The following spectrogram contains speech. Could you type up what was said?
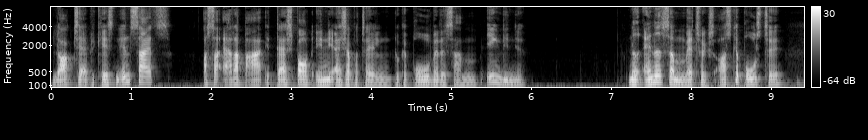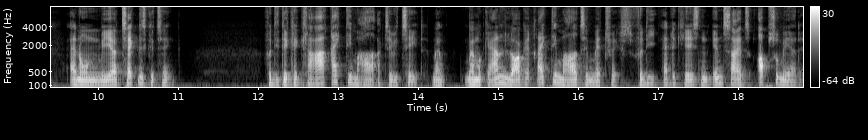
log til Application Insights, og så er der bare et dashboard inde i Azure-portalen, du kan bruge med det samme. En linje. Noget andet, som Matrix også kan bruges til, er nogle mere tekniske ting. Fordi det kan klare rigtig meget aktivitet. Man man må gerne logge rigtig meget til Matrix, fordi Application Insights opsummerer det.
